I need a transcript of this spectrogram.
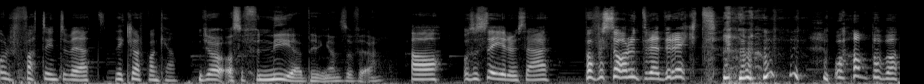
Och då fattar ju inte vi att det är klart man kan. ja, alltså förnedringen Sofia. Ja, och så säger du så här. Varför sa du inte det direkt? och Hampa bara,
